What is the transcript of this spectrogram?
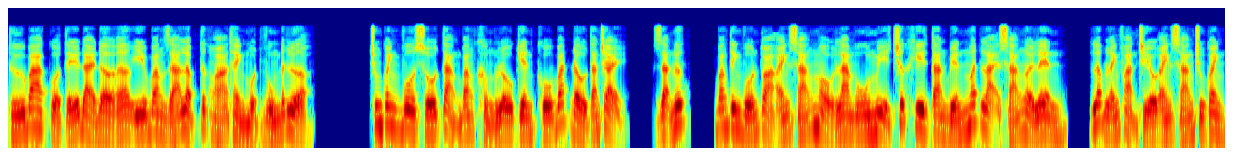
thứ ba của tế đài đờ y băng giá lập tức hóa thành một vùng đất lửa. Trung quanh vô số tảng băng khổng lồ kiên cố bắt đầu tan chảy, dạ nước, băng tinh vốn tỏa ánh sáng màu lam u mị trước khi tan biến mất lại sáng ngời lên, lấp lánh phản chiếu ánh sáng chung quanh.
